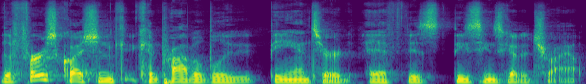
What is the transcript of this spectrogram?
the first question c- could probably be answered if this, these things go to trial.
